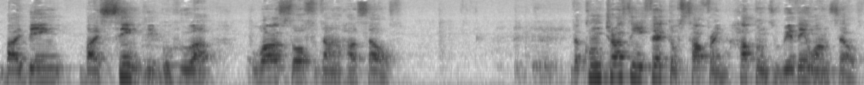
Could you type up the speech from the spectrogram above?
by being by seeing people who are worse off than herself. The contrasting effect of suffering happens within oneself.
